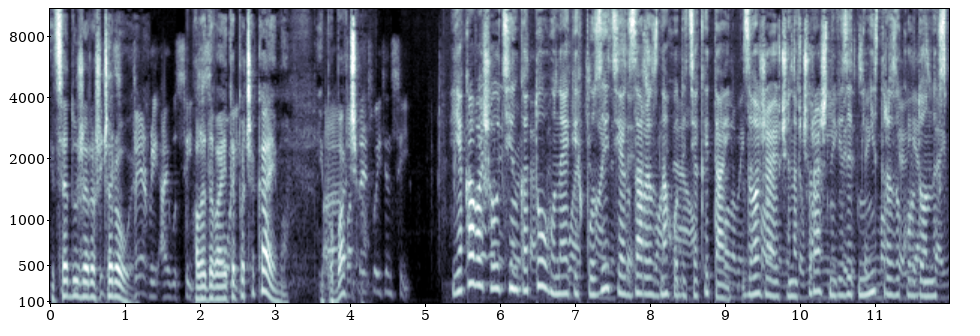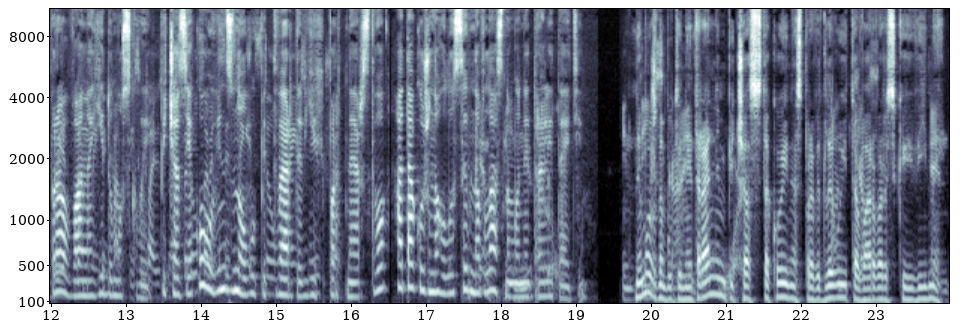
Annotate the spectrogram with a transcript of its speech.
і це дуже розчаровує. Але давайте почекаємо і побачимо. Яка ваша оцінка того, на яких позиціях зараз знаходиться Китай, зважаючи на вчорашній візит міністра закордонних справ Вана Гі до Москви, під час якого він знову підтвердив їх партнерство, а також наголосив на власному нейтралітеті? Не можна бути нейтральним під час такої несправедливої та варварської війни,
